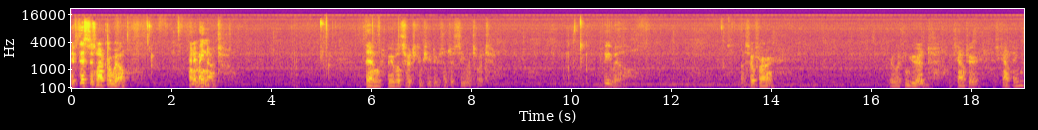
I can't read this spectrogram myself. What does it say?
If this does not go well, and it may not, then we will switch computers and just see what's what. We will. So far, we're looking good The counter is counting.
